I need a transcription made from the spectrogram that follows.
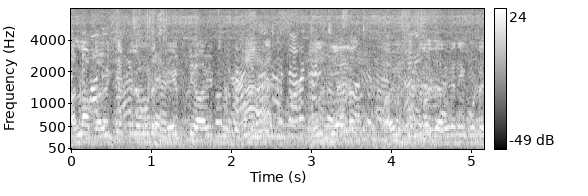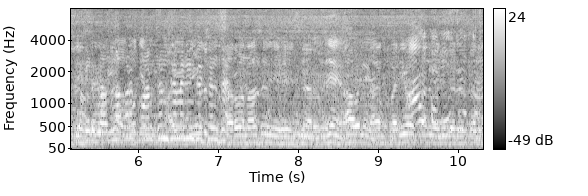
మళ్ళా భవిష్యత్తులో కూడా సేఫ్టీ ఆడిట్ ఏం చేయాలో భవిష్యత్తులో జరగనీయకుండా సర్వనాశనం చేసేసారు దాని పర్యవసానం ఏం జరుగుతుంది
